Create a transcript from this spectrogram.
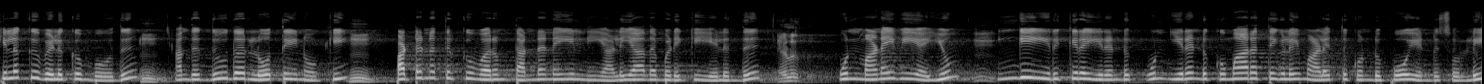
கிழக்கு வெளுக்கும் போது. அந்த தூதர் லோத்தை நோக்கி பட்டணத்திற்கு வரும் தண்டனையில் நீ அழியாதபடிக்கு எழுந்து உன் மனைவியையும் இங்கே இருக்கிற இரண்டு உன் இரண்டு குமாரத்தைகளையும் அழைத்து கொண்டு போ என்று சொல்லி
